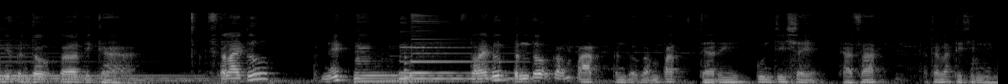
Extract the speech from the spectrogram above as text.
Ini bentuk ketiga. Setelah itu nih setelah itu bentuk keempat bentuk keempat dari kunci C dasar adalah di sini.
